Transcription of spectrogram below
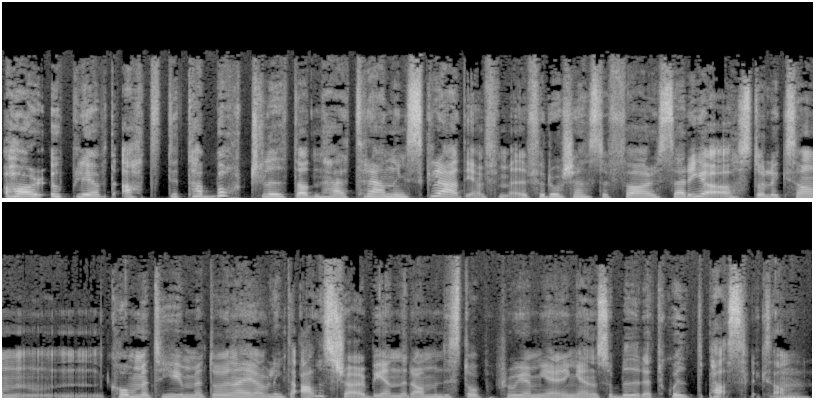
har upplevt att det tar bort lite av den här träningsglädjen för mig för då känns det för seriöst och liksom mm, kommer till gymmet och nej jag vill inte alls köra ben idag men det står på programmeringen så blir det ett skitpass liksom. Mm.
